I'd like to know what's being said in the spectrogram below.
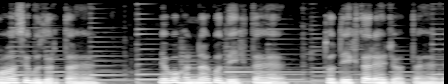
वहाँ से गुज़रता है। जब वो हन्ना को देखता है तो देखता रह जाता है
